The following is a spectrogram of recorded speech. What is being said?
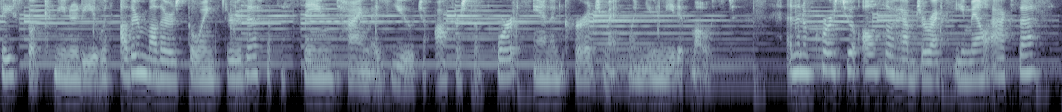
Facebook community with other mothers going through this at the same time as you to offer support and encouragement when you need it most. And then, of course, you'll also have direct email access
